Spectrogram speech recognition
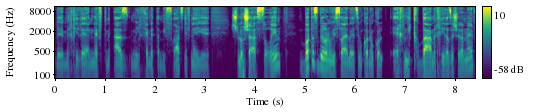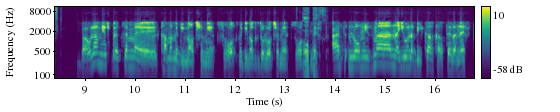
במחירי הנפט מאז מלחמת המפרץ, לפני uh, שלושה עשורים. בוא תסביר לנו, ישראל, בעצם קודם כל, איך נקבע המחיר הזה של הנפט? בעולם יש בעצם uh, כמה מדינות שמייצרות, מדינות גדולות שמייצרות אופק. נפט. עד לא מזמן היו לה בעיקר קרטל הנפט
